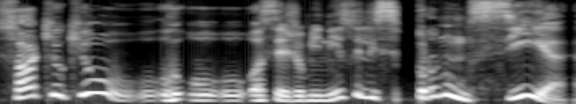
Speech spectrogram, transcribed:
Só que o que o, o, o, ou seja, o ministro ele se pronuncia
